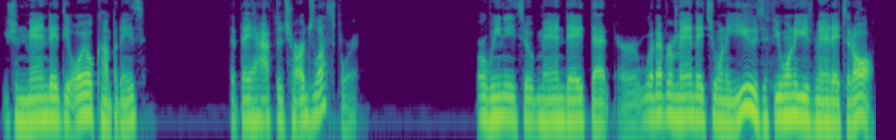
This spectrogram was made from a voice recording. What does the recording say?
You should mandate the oil companies that they have to charge less for it or we need to mandate that, or whatever mandates you want to use, if you want to use mandates at all.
